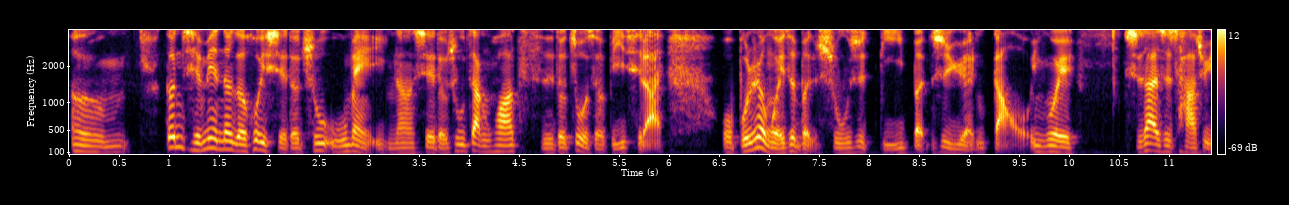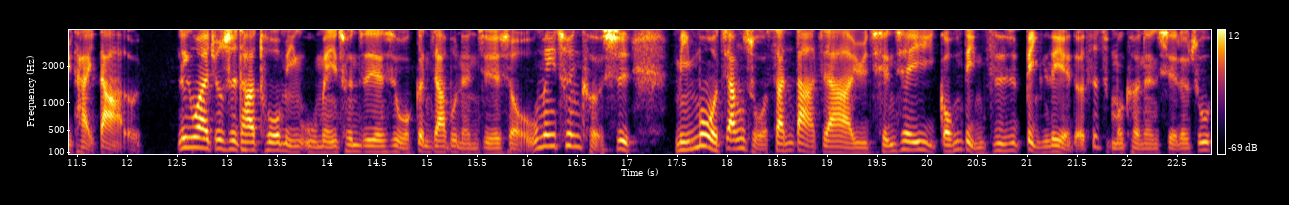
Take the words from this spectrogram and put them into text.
嗯，跟前面那个会写得出吴美吟啊，写得出《葬花词》的作者比起来。我不认为这本书是底本是原稿，因为实在是差距太大了。另外就是他脱名吴梅村这件事，我更加不能接受。吴梅村可是明末江左三大家与钱谦益、龚鼎兹并列的，这怎么可能写得出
